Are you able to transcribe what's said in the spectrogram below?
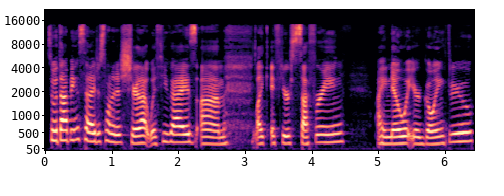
So, with that being said, I just wanted to share that with you guys. Um, like, if you're suffering, I know what you're going through.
